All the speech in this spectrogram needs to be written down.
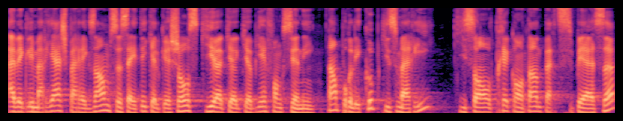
avec les mariages, par exemple, ça, a été quelque chose qui a bien fonctionné, tant pour les couples qui se marient qui sont très contents de participer à ça.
